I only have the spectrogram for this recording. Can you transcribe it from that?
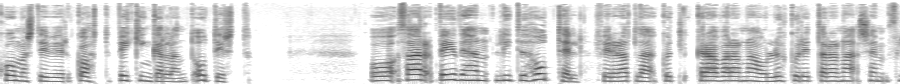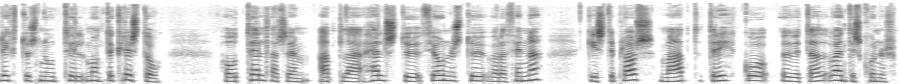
komast yfir gott byggingarland ódýrt. Og þar byggði hann lítið hótel fyrir alla gullgravarana og lukkurittarana sem flyktus nú til Monte Cristo. Hótel þar sem alla helstu þjónustu var að finna, gistiplás, mat, drikk og auðvitað vændiskonur.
